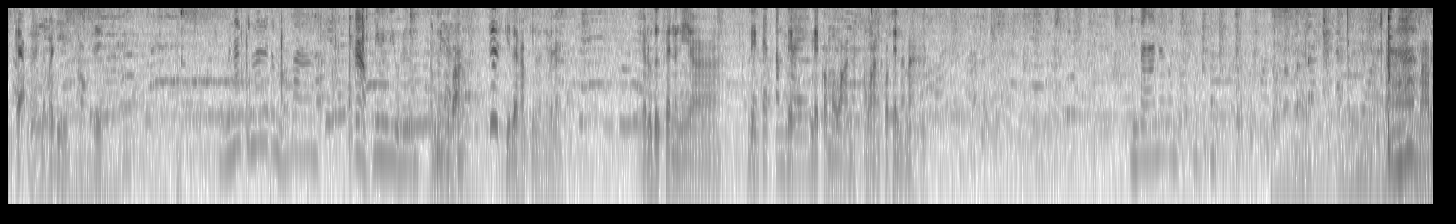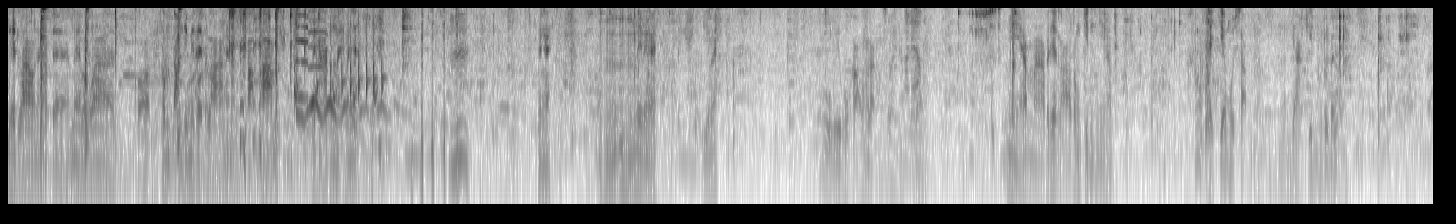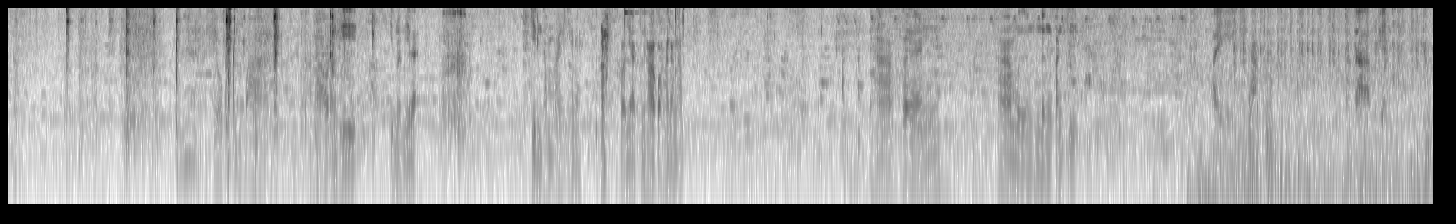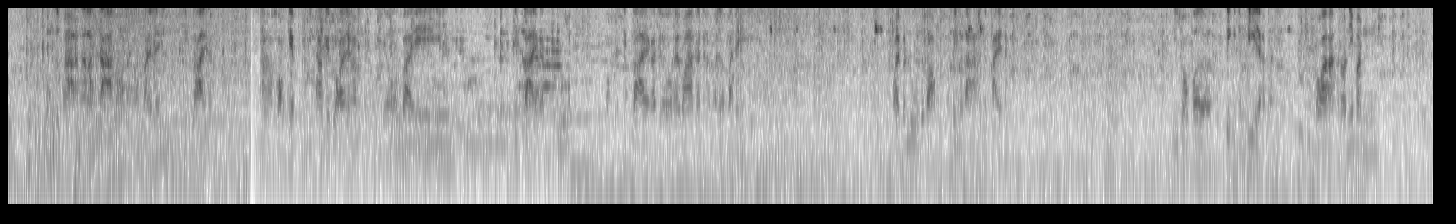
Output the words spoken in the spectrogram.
แอบหน่อยไม่ค่อยดีออกสื่อโอ้น่ากินมาก อ้าวรีวิวอยู่ลืมตำหลวงพระบางกินเลยครับกินเลยไม่เป็นไรแต่รู้สึกเส้นอันนี้จะเล็กแต่ตำไทเล็กยเล็กกว่าเมื่อวานนะเมื่อวานเขาเส้นหนาเห็นปลาร้าด้วยวันๆมามาประเทศลาวนะครับ แต่แม่บอกว่าขอต้มตำที่ไม่ใส่ปลาร้านะครับปามพามไปหาตรงไหนวะเนี่ยอืมเป็นไง อือหืออือหือนี่เป็นไงเป็นไงดีไหมโอ้วิวภู เขาข้างหลังสวยนะมาแล้วนี่ครับมาประเทศลาวต้องกินนี่ครับข้าวไข่เจียวหมูสับนะอยากกินไม่รู้เป็นไรเจียวน้ำปลาครับมาลาวทั้งทีกินแบบนี้แหละ กินทำไมใช่ไหมอะขออนุญาตกินข้าวก่อนแล้วกันครับห้าแสนห้าหมื่นหนึ่งพันกีบไปครับอาจจะเปลี่ยน ผมเสื้อผ้าแล้วก็ล้างตาก่อนแล้วก็ไปเล่นซิปไลน์กันอของเก็บที่พักเรียบร้อยนะครับ เดี๋ยวไปซิปไลน์กันออกจากซิปไลน์ก็เดี๋ยวให้ว่ากันนะว่าจะไปปล่อยบอลลูนหรือเปล่าถ้ามีเวลาจะไปนะนี่โชเฟอร์ซิ่งเต็มที่เลยครับตอนนี้เพราะว่าตอนนี้มัน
